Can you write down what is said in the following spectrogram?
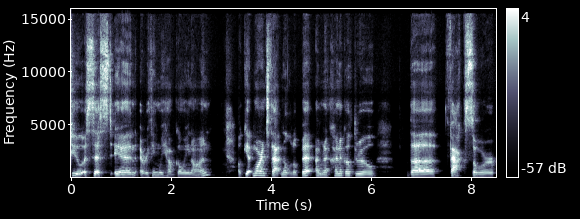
to assist in everything we have going on. I'll get more into that in a little bit. I'm going to kind of go through the facts or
